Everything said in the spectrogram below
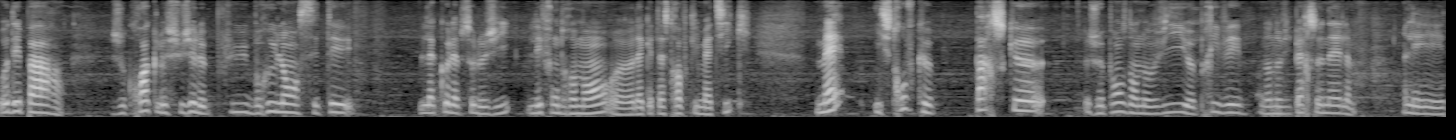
au départ, je crois que le sujet le plus brûlant, c'était la collapsologie, l'effondrement, euh, la catastrophe climatique. Mais il se trouve que parce que, je pense, dans nos vies privées, dans nos vies personnelles, les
